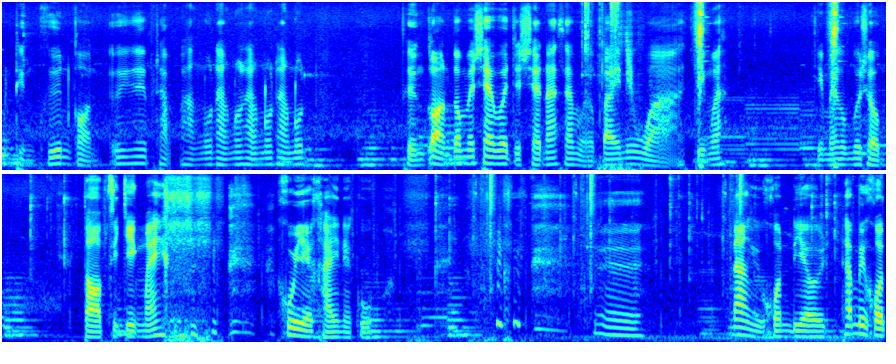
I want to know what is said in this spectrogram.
มันถึงพื้นก่อน เอ้ยเฮ้ยทางทางนู้นทางนู้นทางนู้นทางนู้น ถึงก่อนก็ไม่ใช่ว่าจะชนะเสมอไปนี่หว่า จริงไหมจริงไหมคุณผู้ชม ตอบสิจริงไหม คุยกับใครเนี่ยกูนั่งอยู่คนเดียว ถ้ามีคน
